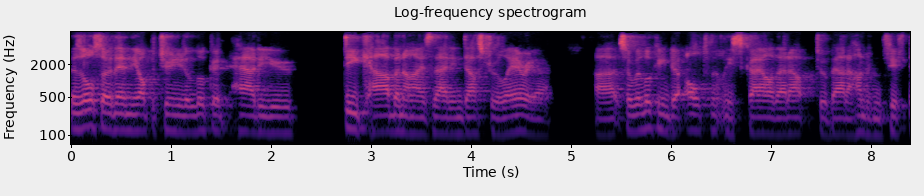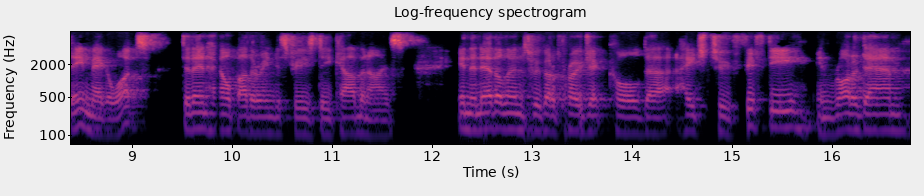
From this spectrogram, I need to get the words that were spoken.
there's also then the opportunity to look at how do you decarbonize that industrial area. Uh, so we're looking to ultimately scale that up to about 115 megawatts to then help other industries decarbonize. In the Netherlands, we've got a project called uh, H2-Fifty in Rotterdam,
